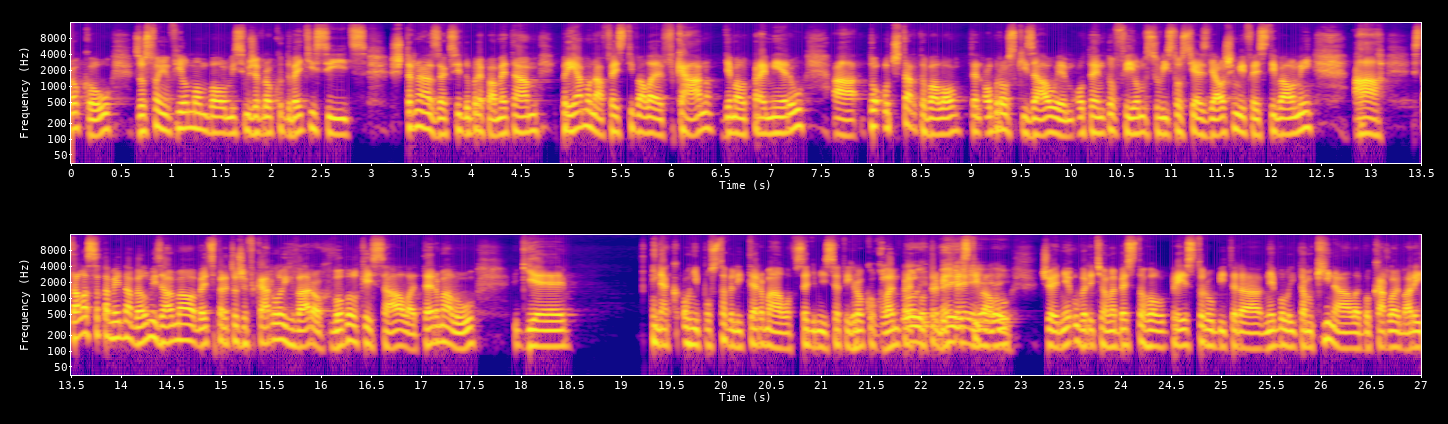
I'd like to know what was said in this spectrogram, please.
rokov. So svojím filmom bol, myslím, že v roku 2014, ak si dobre pamätám, priamo na festivale v Cannes, kde mal premiéru a to odštartovalo ten obrovský záujem o tento film v súvislosti aj s ďalšími festivalmi. A stala sa tam jedna veľmi zaujímavá vec, pretože v Karlových Varoch vo veľkej sále Termalu je Inak oni postavili termál v 70. rokoch len pre potreby festivalu, hej, čo je neuveriteľné. Bez toho priestoru by teda neboli tam kina, lebo Karlové Vary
